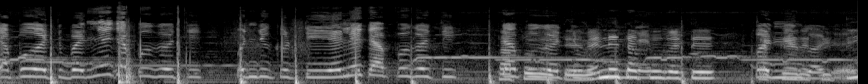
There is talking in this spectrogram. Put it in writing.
ചപ്പ് കെട്ടി കുട്ടിയല്ലേ ചപ്പ് കെട്ടി തപ്പ് കെട്ട് വെണ്ണ തപ്പ് കെട്ട് ചക്കര കിട്ടി.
